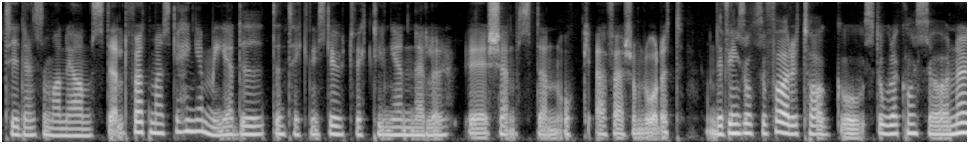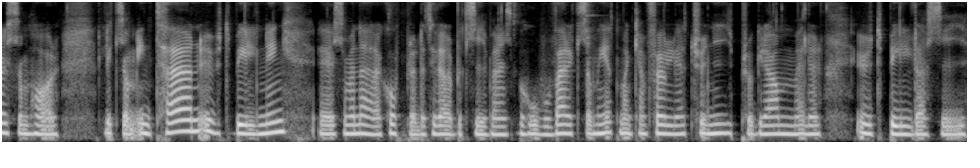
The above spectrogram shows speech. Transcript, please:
tiden som man är anställd för att man ska hänga med i den tekniska utvecklingen eller eh, tjänsten och affärsområdet. Det finns också företag och stora koncerner som har liksom intern utbildning eh, som är nära kopplade till arbetsgivarens behov och verksamhet. Man kan följa ett traineeprogram eller utbildas i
